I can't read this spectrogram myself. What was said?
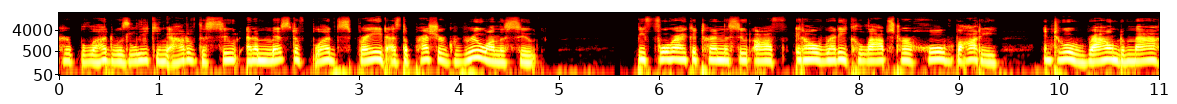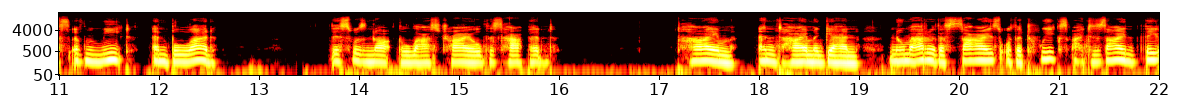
Her blood was leaking out of the suit, and a mist of blood sprayed as the pressure grew on the suit. Before I could turn the suit off, it already collapsed her whole body into a round mass of meat and blood. This was not the last trial this happened. Time and time again, no matter the size or the tweaks I designed, they,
